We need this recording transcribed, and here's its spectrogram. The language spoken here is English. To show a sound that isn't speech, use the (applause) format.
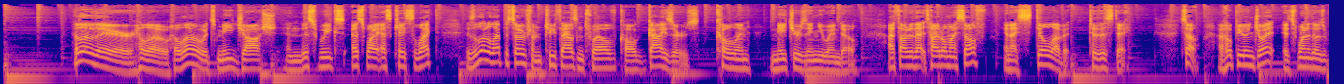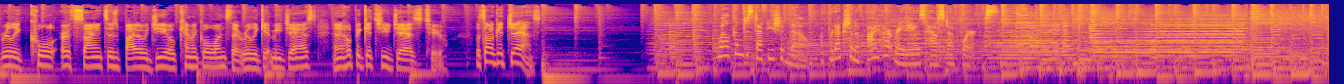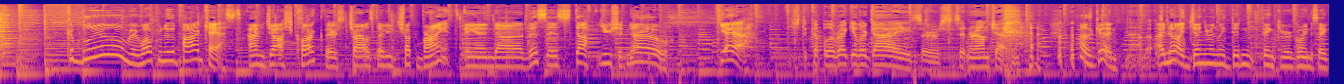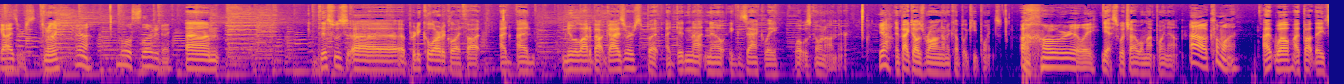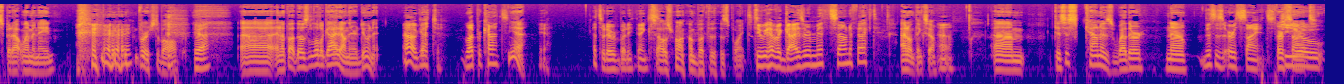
Hello there. Hello. Hello. It's me, Josh, and this week's SYSK Select is a little episode from 2012 called Geysers, colon, Nature's Innuendo. I thought of that title myself, and I still love it to this day. So, I hope you enjoy it. It's one of those really cool earth sciences, biogeochemical ones that really get me jazzed, and I hope it gets you jazzed too. Let's all get jazzed. Welcome to Stuff You Should Know, a production of iHeartRadio's How Stuff Works. Kabloom, and welcome to the podcast. I'm Josh Clark. There's Charles W. Chuck Bryant, and uh, this is Stuff You Should Know. Yeah, Just a couple of regular guys are sitting around chatting. (laughs) that was good. nah, that was I know I terrible. genuinely didn't think you were going to say geysers. Really? Yeah, I'm a little slow today. Um, this was uh, a pretty cool article, I thought. I, I knew a lot about geysers, but I did not know exactly what was going on there. Yeah. In fact, I was wrong on a couple of key points. (laughs) Oh, really? Yes, which I will not point out. Oh, come on. I, well, I thought they spit out lemonade, (laughs) first of all. Yeah. Uh, and I thought there was a little guy down there doing it. Oh, gotcha. Leprechauns? Yeah. Yeah. That's what everybody thinks. So I was wrong on both of those points. Do we have a geyser myth sound effect? I don't think so. Oh. Um, does this count as weather? No. This is earth science. Earth Geo,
